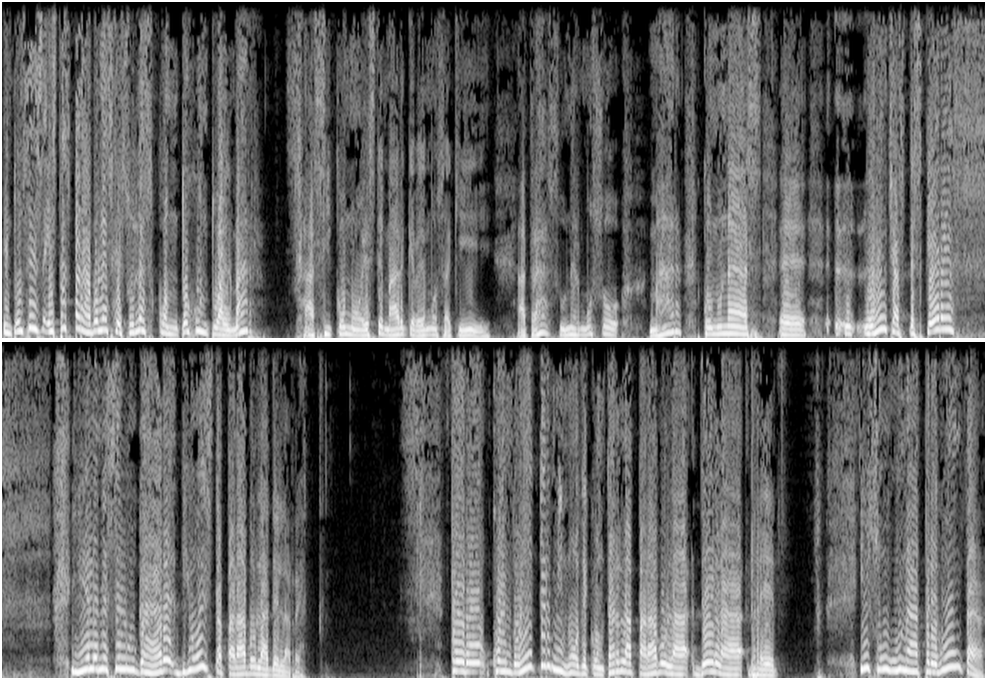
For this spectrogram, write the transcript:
Entonces, estas parábolas Jesús las contó junto al mar, así como este mar que vemos aquí atrás, un hermoso mar con unas eh, lanchas pesqueras. Y él en ese lugar dio esta parábola de la red. Pero cuando él terminó de contar la parábola de la red, hizo una pregunta.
